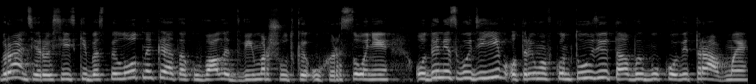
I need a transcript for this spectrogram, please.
Вранці російські безпілотники атакували дві маршрутки у Херсоні. Один із водіїв отримав контузію та вибухові травми.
